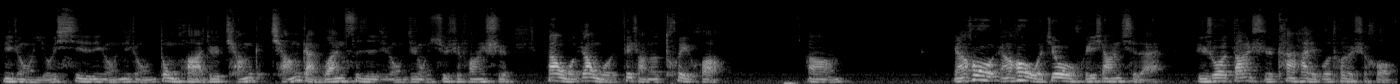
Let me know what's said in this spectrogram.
那种游戏、那种那种动画，就是强强感官刺激的这种这种叙事方式，让我让我非常的退化啊、然后然后我就回想起来，比如说当时看《哈利波特》的时候，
